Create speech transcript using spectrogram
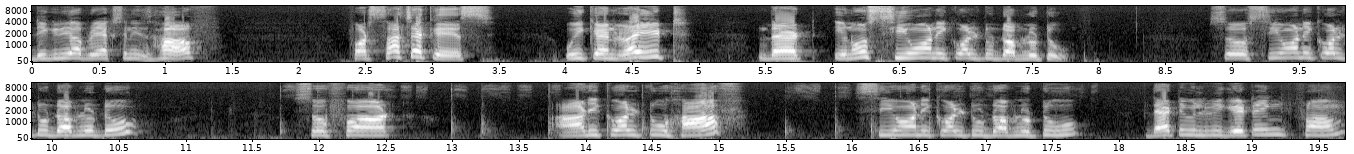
degree of reaction is half, for such a case we can write that you know C 1 equal to W 2 so, C 1 equal to W 2. So, for R equal to half C 1 equal to W 2 that we will be getting from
